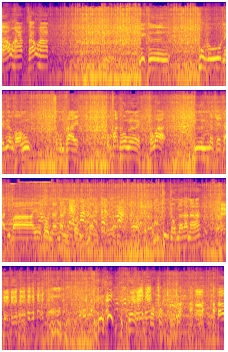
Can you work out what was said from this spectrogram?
เสาหักเสาหัก นี่คือผู้รู้ในเรื่องของสมุนไพร ผมฟันธงเลย เพราะว่ายืนเนี่ยแกจะอธิบายต้นนั้นนั่นต้นนั้น ผมชื่นชมนะท่านนะเอ้า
